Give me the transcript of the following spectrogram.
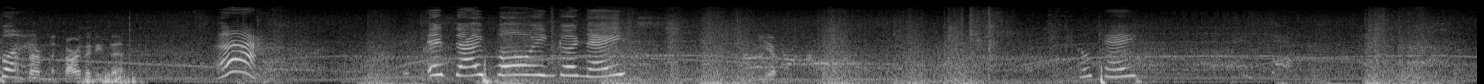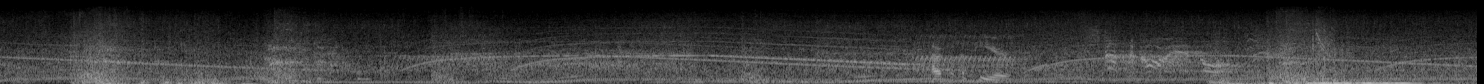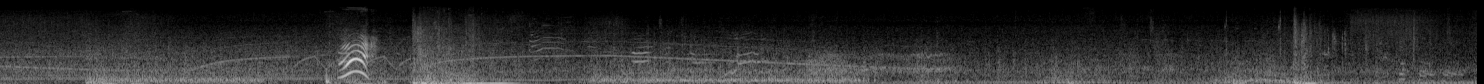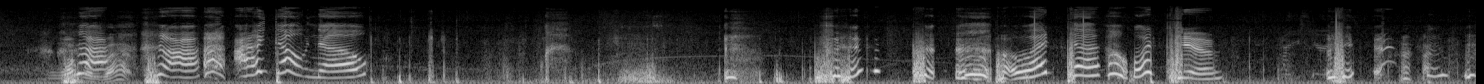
But I'm driving the car that he's in. ah, is that throwing grenades? Yep. Okay. Out at the pier. Ah! What was that? I don't know. what the? What the?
